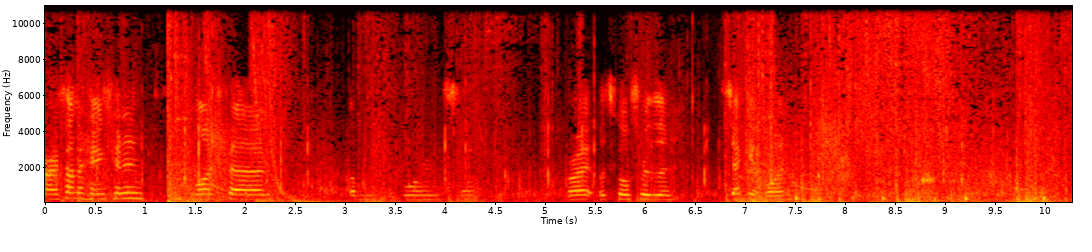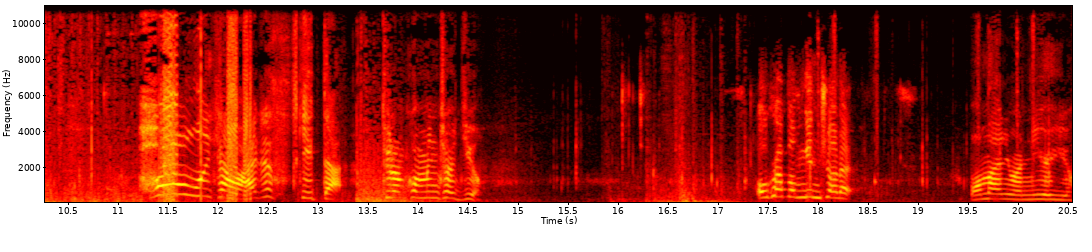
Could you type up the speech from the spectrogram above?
Alright, I found a hand cannon, launch pad, um, boring stuff. Alright, let's go for the second one. Holy cow, I just escaped that. Dude, I'm coming towards you. Oh crap, I'm getting shot at. Well, I'm not anywhere near you.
